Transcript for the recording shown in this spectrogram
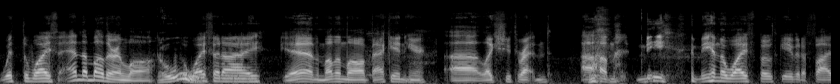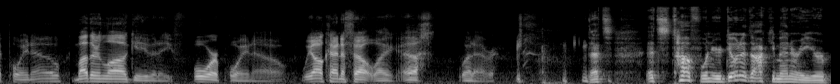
with the wife and the mother-in-law. Ooh. The wife and I, yeah, the mother-in-law back in here, uh, like she threatened. Um, me, me and the wife both gave it a 5.0. Mother-in-law gave it a 4.0. We all kind of felt like, ugh, whatever. That's it's tough when you're doing a documentary. You're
